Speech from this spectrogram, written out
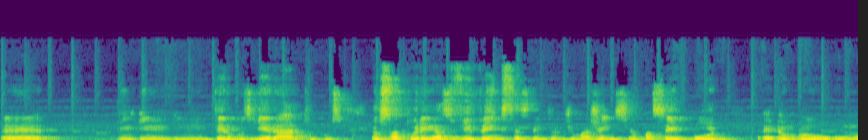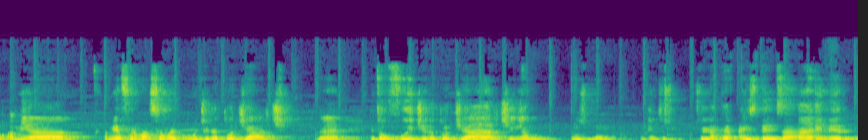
é, em, em, em termos hierárquicos, eu saturei as vivências dentro de uma agência. Eu passei por. É, eu, eu, a, minha, a minha formação é como diretor de arte. Né? Então fui diretor de arte, em alguns momentos fui até mais designer,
